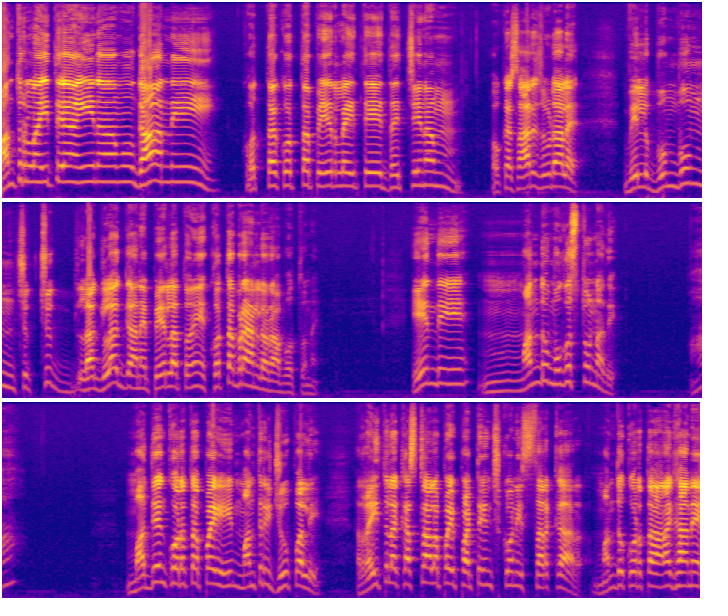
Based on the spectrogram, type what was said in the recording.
మంత్రులైతే అయినాము కానీ కొత్త కొత్త పేర్లైతే తెచ్చినం. ఒకసారి చూడాలి వీళ్ళు బుమ్ బుమ్ చుక్ చుక్ లగ్ లగ్ అనే పేర్లతోనే కొత్త బ్రాండ్లు రాబోతున్నాయి. ఏంది? మందు ముగుస్తున్నది. మద్యం కొరతపై మంత్రి జూపల్లి రైతుల కష్టాలపై పట్టించుకొని సర్కార్ మందు కొరత అనగానే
